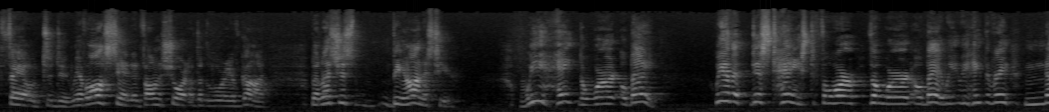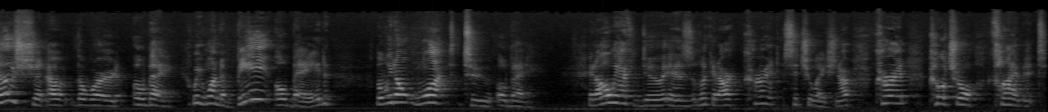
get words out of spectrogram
failed to do. We have all sinned and fallen short of the glory of God. But let's just be honest here. We hate the word obey. We have a distaste for the word obey. We, we hate the very notion of the word obey. We want to be obeyed, but we don't want to obey. And all we have to do is look at our current situation, our current cultural climate,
